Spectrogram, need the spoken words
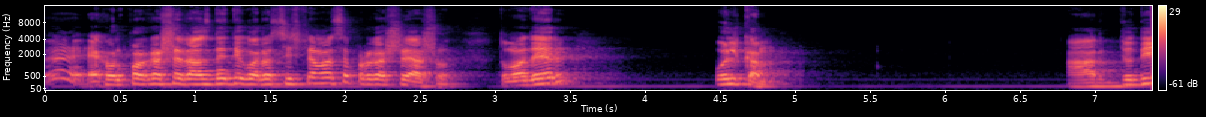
হ্যাঁ এখন প্রকাশ্যে রাজনীতি করার সিস্টেম আছে, প্রকাশ্যে আসো। তোমাদের ওয়েলকাম আর যদি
